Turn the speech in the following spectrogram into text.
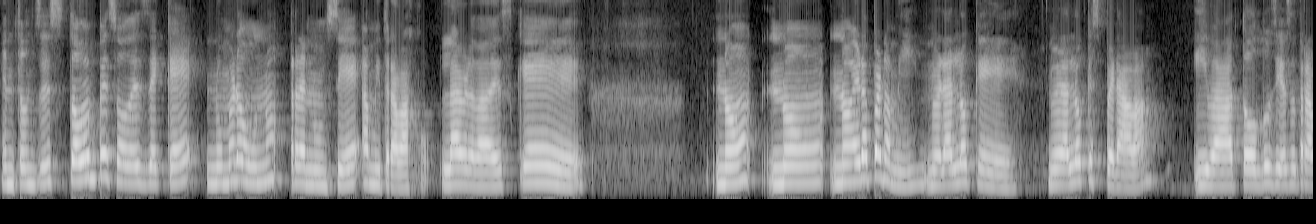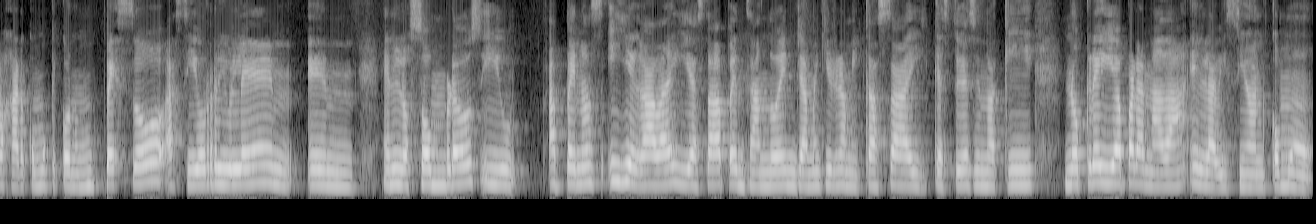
Entonces todo empezó desde que, número uno, renuncié a mi trabajo. La verdad es que no, no, no era para mí, no era lo que, no era lo que esperaba. Iba todos los días a trabajar como que con un peso así horrible en, en, en los hombros y apenas y llegaba y ya estaba pensando en ya me quiero ir a mi casa y qué estoy haciendo aquí. No creía para nada en la visión como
